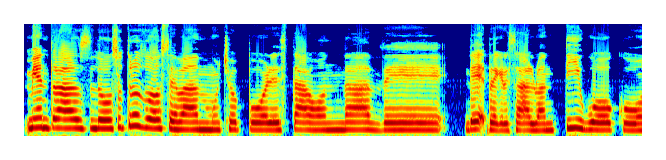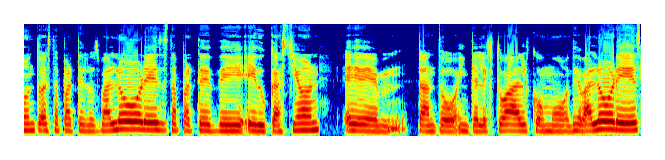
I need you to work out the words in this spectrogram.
Mientras los otros dos se van mucho por esta onda de de regresar a lo antiguo con toda esta parte de los valores, esta parte de educación Em, tanto intelectual como de valores,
